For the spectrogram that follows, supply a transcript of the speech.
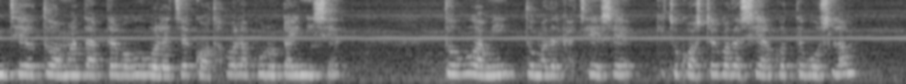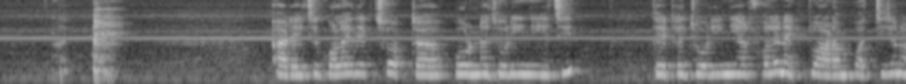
যেহেতু আমার ডাক্তারবাবু বলেছে, কথা বলা পুরোটাই নিষেধ। তবু আমি তোমাদের কাছে এসে কিছু কষ্টের কথা শেয়ার করতে বসলাম। আর এই যে গলায় দেখছ একটা ওড়না জড়িয়ে নিয়েছি। তো এটা জড়িয়ে নেওয়ার ফলে না একটু আরাম পাচ্ছি জানো?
